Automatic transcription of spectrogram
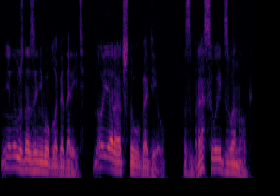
Не нужно за него благодарить. Но я рад, что угодил. Сбрасывает звонок.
